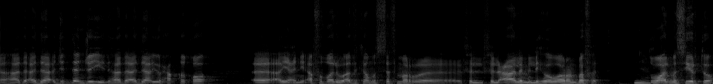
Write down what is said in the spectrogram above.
هذا أداء جدا جيد هذا أداء يحققه آه، يعني أفضل وأذكى مستثمر آه، في في العالم اللي هو وارن بافت نعم. طوال مسيرته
